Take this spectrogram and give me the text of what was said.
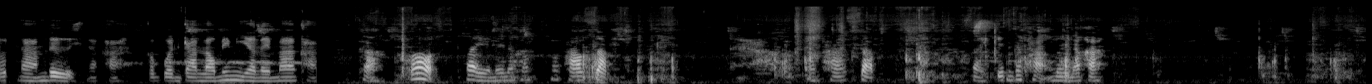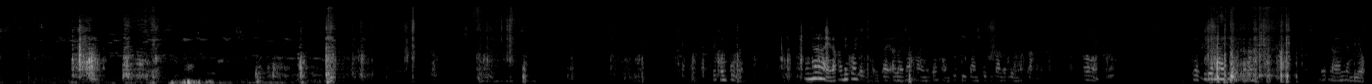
ลดน้ำเลยนะคะ กระบวนการเราไม่มีอะไรมากค่ะ ค่ะ ก็ใส่เลยนะคะมะพร้าวสับมะพร้าวสับ ใส่เต็มกระถางเลยนะคะง่ายนะคะไม่ค่อยจะใส่ใจอะไรมากมายในเรื่องของพิธีการปลูกการบำรุงรักษานะคะก็ตัวที่ง่ายที่สุดนะคะรดน้ำอย่างเดียว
